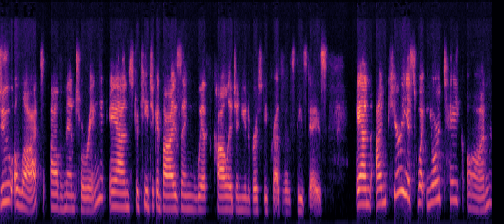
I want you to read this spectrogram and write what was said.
Do a lot of mentoring and strategic advising with college and university presidents these days. And I'm curious what your take on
